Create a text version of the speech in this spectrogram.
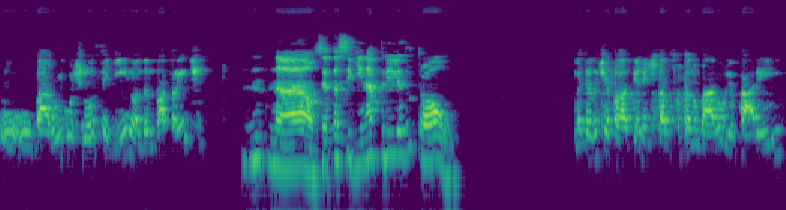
o, o barulho continua seguindo, andando pra frente? N- Não, você tá seguindo a trilha do Troll. Mas você não tinha falado que a gente tava escutando um barulho? Eu parei,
